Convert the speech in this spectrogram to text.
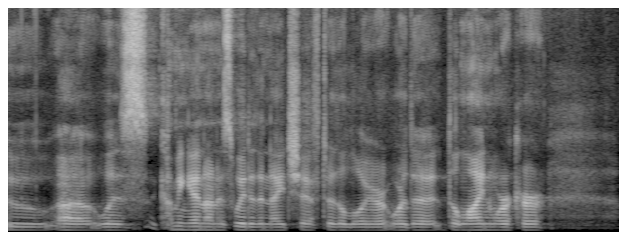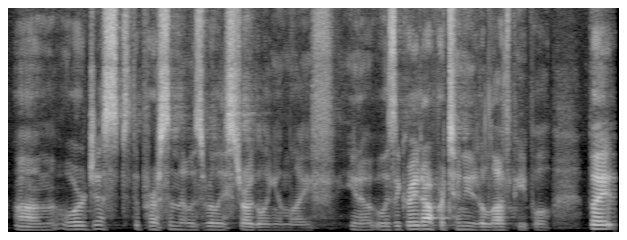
who uh, was coming in on his way to the night shift or the lawyer or the, the line worker um, or just the person that was really struggling in life. You know, it was a great opportunity to love people. But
